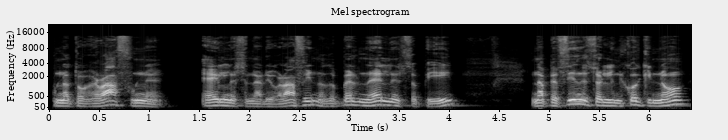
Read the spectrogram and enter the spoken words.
που να το γράφουν Έλληνες σεναριογράφοι, να το παίρνουν Έλληνες ηθοποιοί, να απευθύνεται στο ελληνικό κοινό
